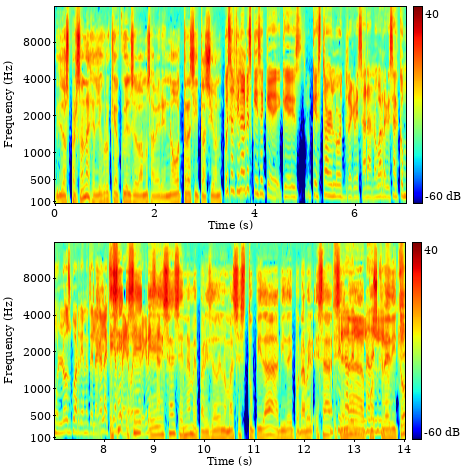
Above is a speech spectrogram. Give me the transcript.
los personajes, yo creo que a Quill se lo vamos a ver en otra situación. Pues al final ves que dice que, que, que Star-Lord regresará, no va a regresar como los Guardianes de la Galaxia, Ese- pero ese- él regresa. esa escena me pareció de lo más estúpida a vida y por haber. Esa Sí, la escena del- postcrédito. O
